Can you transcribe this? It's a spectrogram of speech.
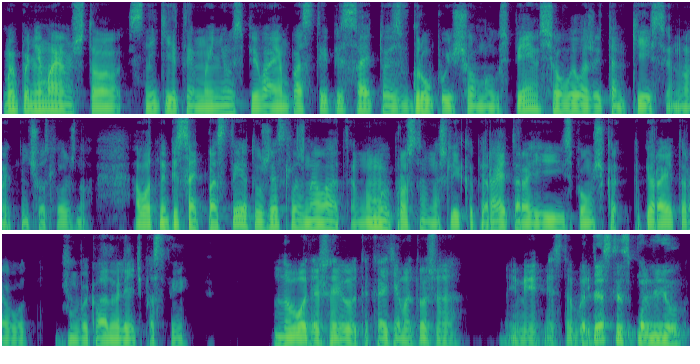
мы понимаем, что с Никитой мы не успеваем посты писать, то есть в группу еще мы успеем все выложить, там кейсы, но это ничего сложного. А вот написать посты это уже сложновато. Ну, мы просто нашли копирайтера и с помощью копирайтера вот выкладывали эти посты. Ну вот, я шарю, такая тема тоже имеет место быть. Капец ты спалил.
